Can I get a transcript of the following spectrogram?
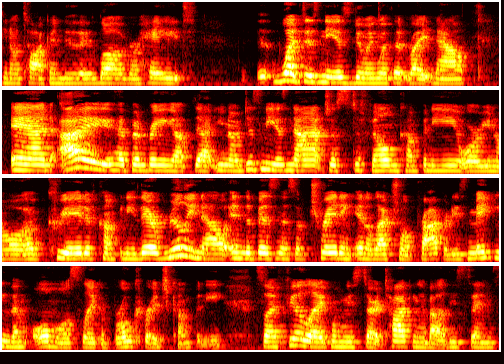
you know talking do they love or hate what Disney is doing with it right now. And I have been bringing up that, you know, Disney is not just a film company or, you know, a creative company. They're really now in the business of trading intellectual properties, making them almost like a brokerage company. So I feel like when we start talking about these things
